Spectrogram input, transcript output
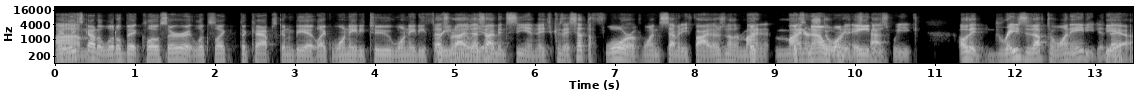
We at least um, got a little bit closer. It looks like the cap's going to be at like 182, 183. That's what I. That's what I've been seeing. They because they set the floor of 175. There's another minor minor now story 180. this past week. Oh, they raised it up to 180, did they? Yeah.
